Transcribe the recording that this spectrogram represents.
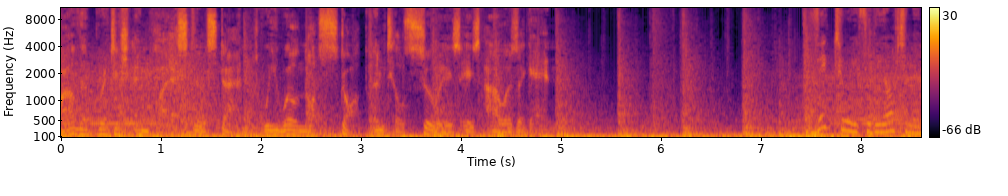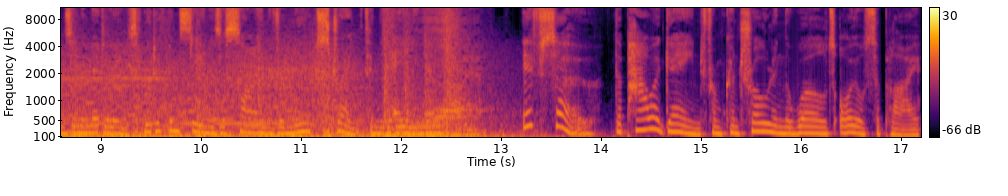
While the British Empire still stands, we will not stop until Suez is ours again. Victory for the Ottomans in the Middle East would have been seen as a sign of renewed strength in the alien empire. If so, the power gained from controlling the world's oil supply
